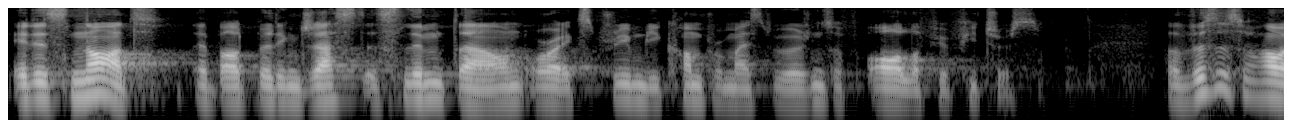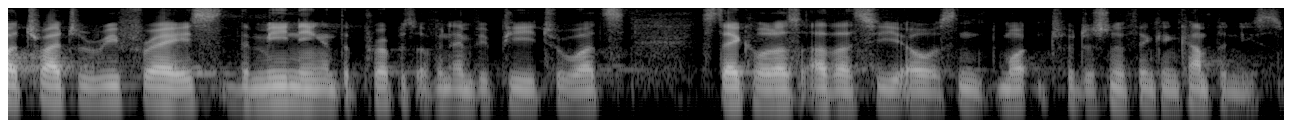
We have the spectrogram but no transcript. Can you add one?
It is not about building just a slimmed down or extremely compromised versions of all of your features. This is how I try to rephrase the meaning and the purpose of an MVP towards stakeholders, other CEOs, and more traditional thinking companies.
